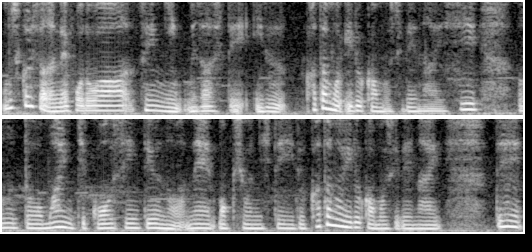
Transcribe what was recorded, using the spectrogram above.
もしかしたらねフォロワー1000人目指している方もいるかもしれないし、うんと、毎日更新っていうのをね目標にしている方もいるかもしれない。で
